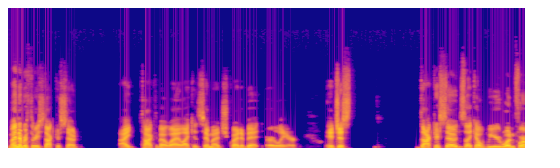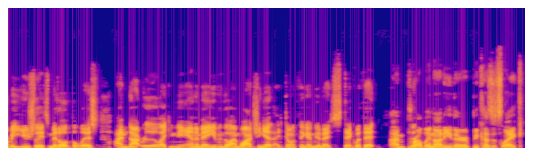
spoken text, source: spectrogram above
My number three is Dr. Stone. I talked about why I like it so much quite a bit earlier. It just. Dr. Stone's like a weird one for me. Usually it's middle of the list. I'm not really liking the anime, even though I'm watching it. I don't think I'm going to stick with it. I'm probably not either because it's like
